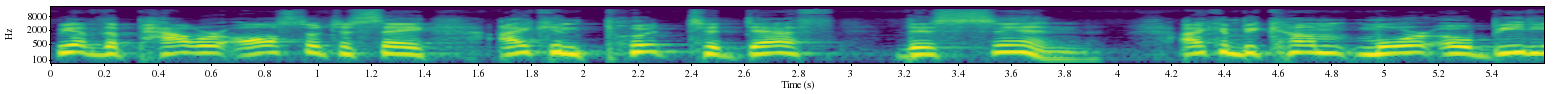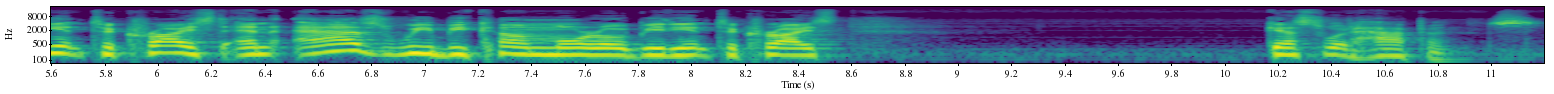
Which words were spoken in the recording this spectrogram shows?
we have the power also to say, I can put to death this sin. I can become more obedient to Christ. And as we become more obedient to Christ, guess what happens?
